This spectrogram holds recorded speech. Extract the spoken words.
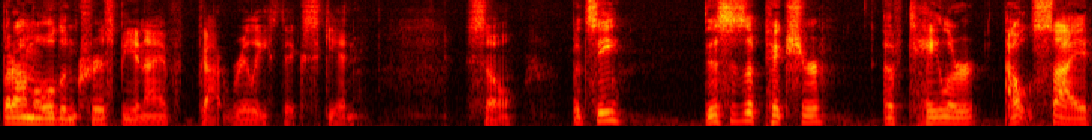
But I'm old and crispy and I've got really thick skin. So, but see, this is a picture of Taylor outside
